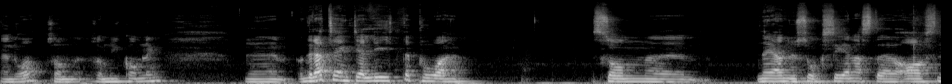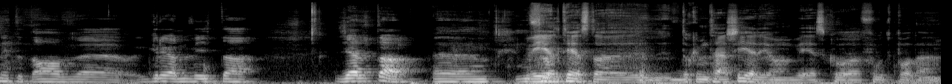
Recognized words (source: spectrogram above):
ändå, som, som nykomling. Eh, och det där tänkte jag lite på som eh, när jag nu såg senaste avsnittet av eh, Grönvita hjältar. Eh, VLTs då, dokumentärserie om VSK fotboll här.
